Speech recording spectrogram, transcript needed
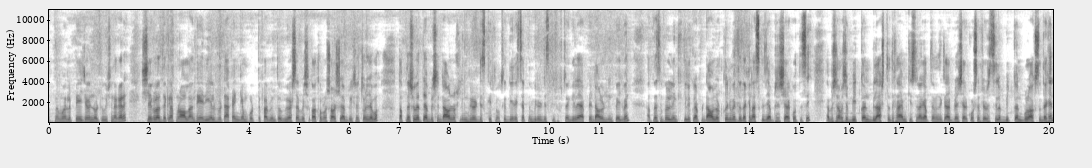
আপনার মোবাইলে পেয়ে যাবেন নোটিফিকেশন আকারে। সেগুলো দেখলে আপনার অনলাইন থেকে রিয়েল টাকা ইনকাম করতে পারবেন। তো ভিউয়ার্সের বেশি কথা বলব সরাসরি অ্যাপ্লিকেশনে চলে যাব। তো আপনার সুবিধাতে application download link video description বক্সে দিয়ে রেখেছি। আপনি ভিডিও ডিসক্রিপশনে গেলে অ্যাপটি ডাউনলোড লিঙ্ক পেয়ে যাবেন। আপনার সিম্পল লিঙ্কে ক্লিক করে আপনি ডাউনলোড করে নেবেন। তো দেখেন আজকে যে অ্যাপ্লিকেশন শেয়ার করতেছি অ্যাপ্লিকেশন আমার হচ্ছে বিটকয়েন ব্লাস্ট তো দেখেন, আমি কিছুদিন আগে আপনাদের একটা অ্যাপ্লিকেশন শেয়ার করছিলাম, সেটা ছিল বিটকয়েন ব্লকস তো দেখেন,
